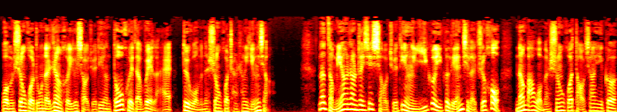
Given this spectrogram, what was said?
我们生活中的任何一个小决定，都会在未来对我们的生活产生影响。那怎么样让这些小决定一个一个连起来之后，能把我们生活导向一个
